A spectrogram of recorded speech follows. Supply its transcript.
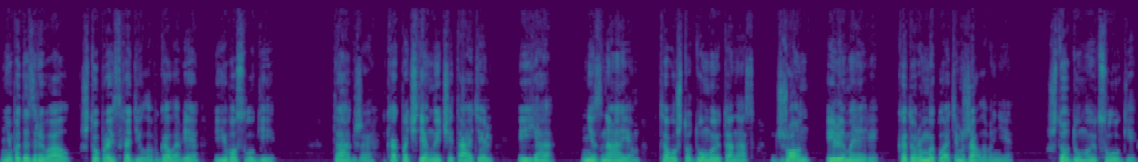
не подозревал, что происходило в голове его слуги. Так же, как почтенный читатель и я не знаем того, что думают о нас Джон или Мэри, которым мы платим жалование. Что думают слуги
